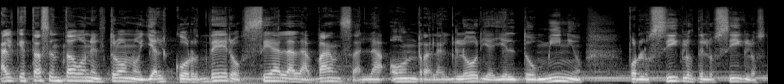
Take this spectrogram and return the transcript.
al que está sentado en el trono y al cordero sea la alabanza, la honra, la gloria y el dominio por los siglos de los siglos.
